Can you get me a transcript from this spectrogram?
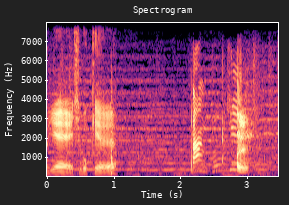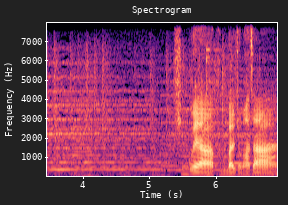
어, 예 15킬. 난 9킬. 헐 친구야 분발 좀 하자.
